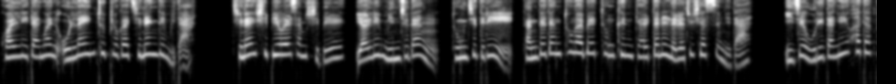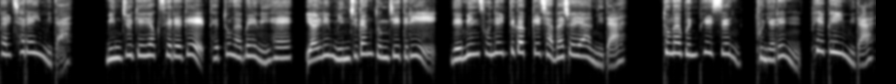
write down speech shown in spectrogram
권리당원 온라인 투표가 진행됩니다. 지난 12월 30일 열린민주당 동지들이 당대당 통합의 통큰 결단을 내려주셨습니다. 이제 우리 당이 화답할 차례입니다. 민주개혁 세력의 대통합을 위해 열린민주당 동지들이 내민 손을 뜨겁게 잡아줘야 합니다. 통합은 필승, 분열은 필패입니다.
